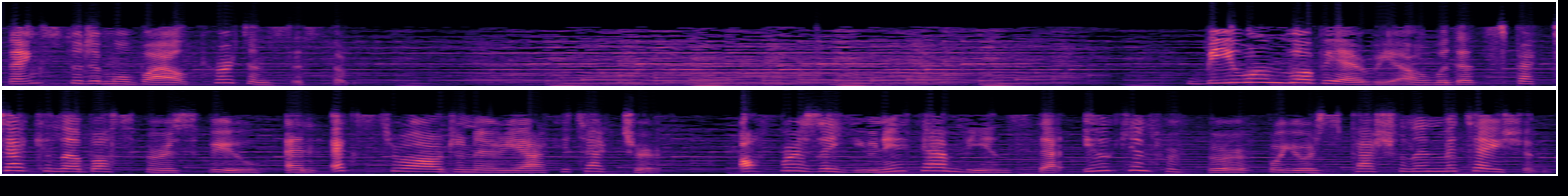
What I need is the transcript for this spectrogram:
thanks to the mobile curtain system. B1 lobby area with its spectacular Bosphorus view and extraordinary architecture offers a unique ambience that you can prefer for your special invitations.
